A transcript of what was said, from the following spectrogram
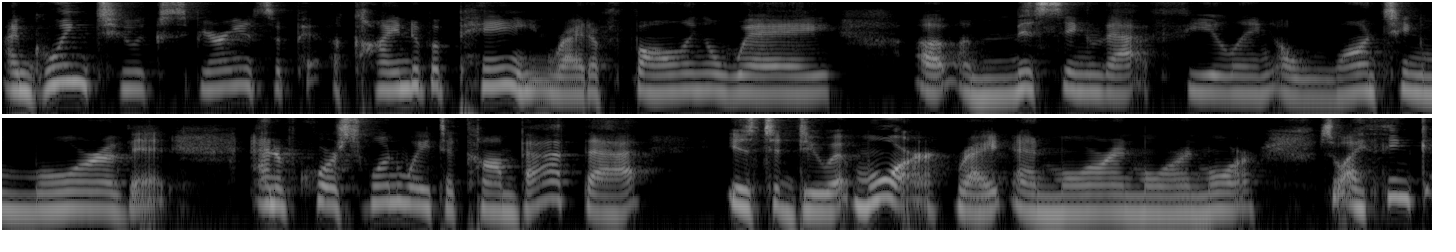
I'm going to experience a, a kind of a pain, right? A falling away, a, a missing that feeling, a wanting more of it. And of course, one way to combat that is to do it more, right? And more and more and more. So I think,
